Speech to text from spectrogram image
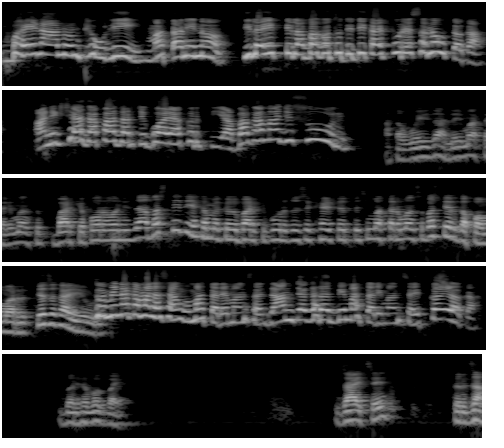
बहीण आणून ठेवली म्हातारीनं. तिला एकटीला बघत होती ती काय पुरेसं नव्हतं का? आणि शेजा पाजारची गोळ्या करतीया बघा माझी सून. आता वय झालंय म्हातारी माणसं बारक्या पोरावानी जा बसते एकमेक. बारकी पोरं जसे खेळतात तशी म्हातारी माणसं बसतात गप्पा मारत. त्याचं काय एवढं? तुम्ही नका मला सांगू म्हाताऱ्या माणसांचं. आमच्या घरात बी म्हातारी माणसं आहेत. कळलं का? बरं हे बघ बाई. जायचंय तर जा.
